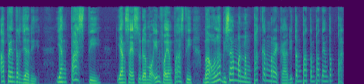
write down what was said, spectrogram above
apa yang terjadi? Yang pasti, yang saya sudah mau info yang pasti, Mbak Ola bisa menempatkan mereka di tempat-tempat yang tepat.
